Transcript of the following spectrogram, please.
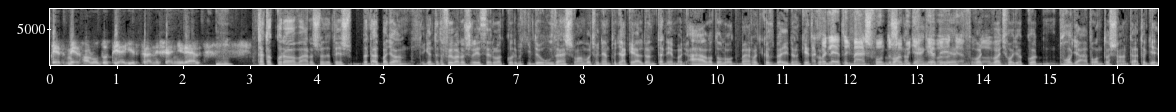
miért, miért halódott ilyen hirtelen és ennyire el. Uh-huh. Tehát akkor a városvezetés, vagy a, igen, tehát a főváros részéről akkor egy időhúzás van, vagy hogy nem tudják eldönteni, vagy áll a dolog? Mert hogy közben időnként... Hát, vagy lehet, hogy más fontosabb ügyekkel engedélyek, vannak vagy, vagy hogy akkor hogy áll pontosan? Tehát, hogy,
